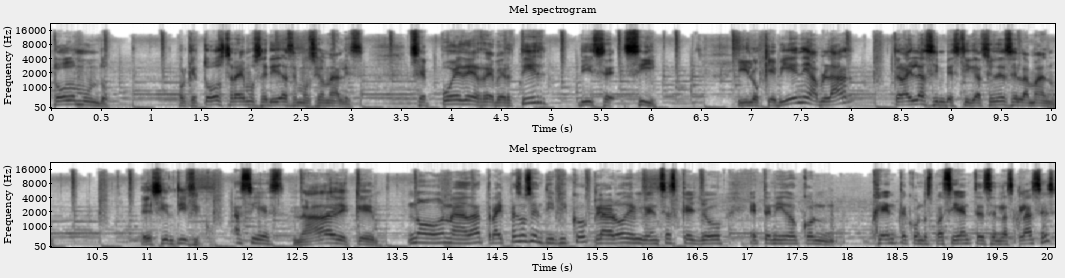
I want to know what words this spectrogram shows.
Todo mundo. Porque todos traemos heridas emocionales. ¿Se puede revertir? Dice sí. Y lo que viene a hablar trae las investigaciones en la mano. Es científico. Así es. Nada de que... No, nada. Trae peso científico, claro, de vivencias que yo he tenido con gente, con los pacientes en las clases,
